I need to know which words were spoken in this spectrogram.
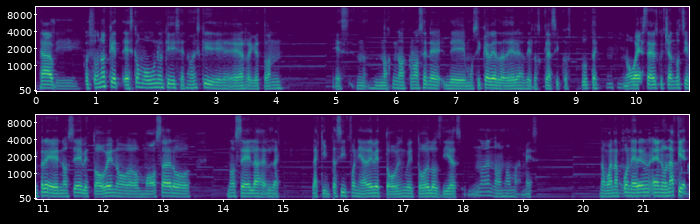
O sea, Sí. pues uno que es como uno que dice, no, es que el reggaetón es, no, no, no conoce de, de música verdadera, de los clásicos. Puta, Ujú. no voy a estar escuchando siempre, no sé, Beethoven o Mozart o, no sé, la, la, la quinta sinfonía de Beethoven, güey, todos los días. No, no, no mames. No van a poner en, una fiesta,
